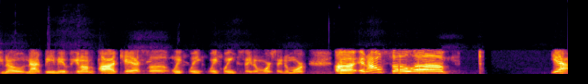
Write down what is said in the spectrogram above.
you know, not being able to get on the podcast. Uh, wink, wink, wink, wink. Say no more. Say no more. Uh, and also, um, yeah,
